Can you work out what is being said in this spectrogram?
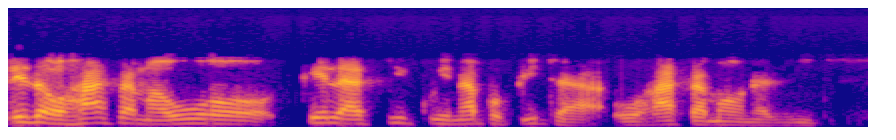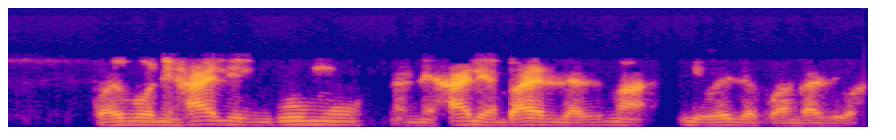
liza uhasama huo, kila siku inapopita uhasama unazidi. Kwa hivyo ni hali ngumu na ni hali ambayo ni lazima iweze kuangaziwa.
